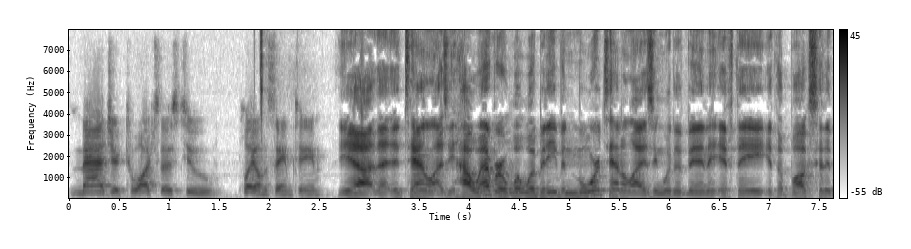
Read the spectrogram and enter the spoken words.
magic to watch those two play on the same team. Yeah, that it's tantalizing. However, what would have been even more tantalizing would have been if they if the Bucks had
